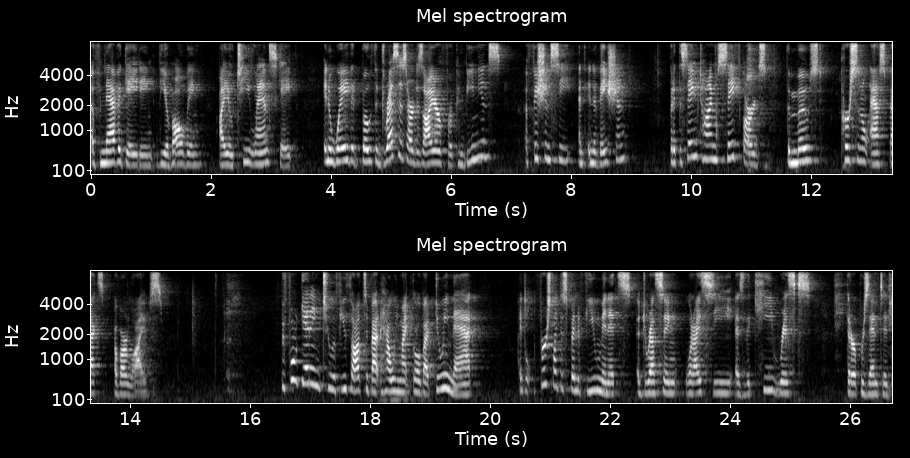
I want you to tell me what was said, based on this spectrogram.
of navigating the evolving IoT landscape in a way that both addresses our desire for convenience, efficiency, and innovation, but at the same time safeguards the most personal aspects of our lives. Before getting to a few thoughts about how we might go about doing that, I'd first like to spend a few minutes addressing what I see as the key risks that are presented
